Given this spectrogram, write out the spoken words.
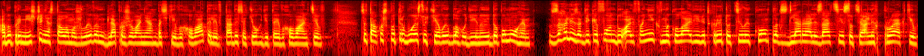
аби приміщення стало можливим для проживання батьків-вихователів та десятьох дітей-вихованців. Це також потребує суттєвої благодійної допомоги. Взагалі, завдяки фонду Альфа-Нік в Миколаєві відкрито цілий комплекс для реалізації соціальних проєктів.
